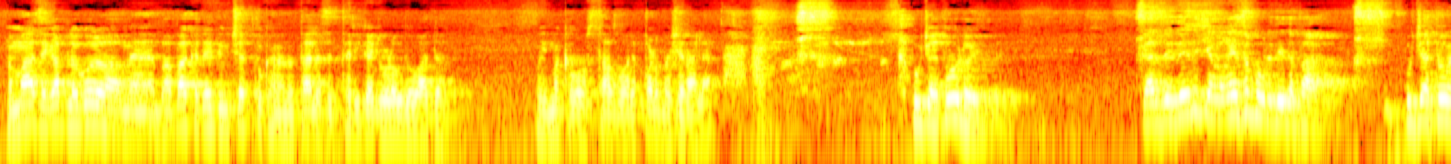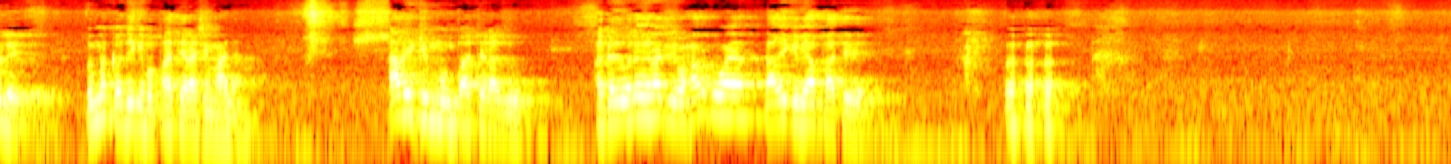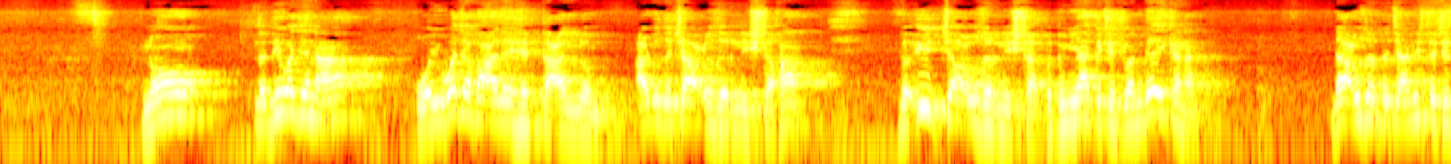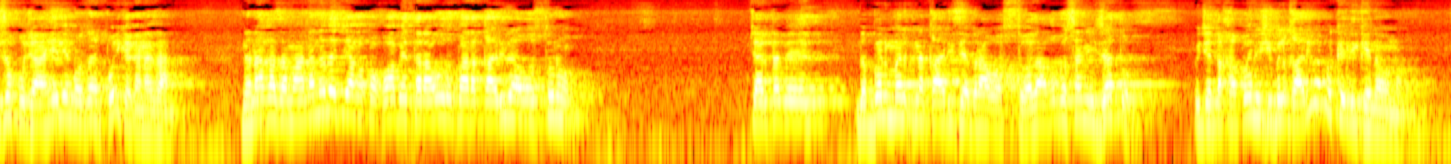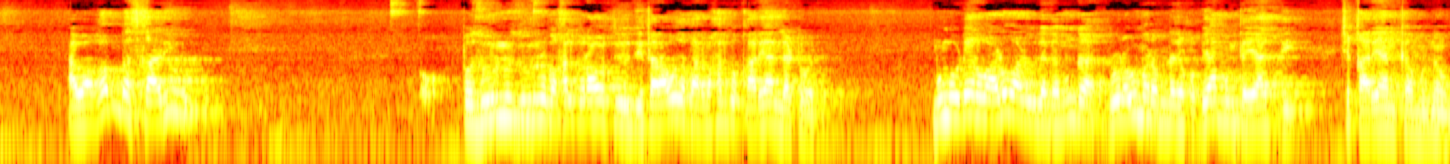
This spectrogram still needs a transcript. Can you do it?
نو ما څه غپ لګول مې بابا کده دی اوچت کو کنه نو تعالی ست طریقه جوړو د واده وای مکه استاد وره پړ بشراله او چاتولې ګرځې دې چې هغه څه کول دي د پاره او چاتولې وای مکه دې کې په پاتې راشه مالا هغه کې مونږ پاتې راځو اګه ولې راځي وحرب وایا هغه کې بیا پاتې دي نو د دې وجنا وی وجب عليه التعلم اړو د چا عذر نشته ها د هیڅ چا عذر نشته په دنیا کې چې ژوندې کنه دا عذر د چا نشته چې زه خو جاهل موزن پوي کنه ځان نه هغه زمانہ نه ده چې هغه په خوا به تراو د پاره قاری راوستونو چرته به د بل ملک نه قاری صاحب راوستو هغه به سم عزتو و چې تخپنه شي بل قاری به کلی کې نه ونو او هغه بس قاری په زورونو زورونو به خلکو راوستو د تراو د بار خلکو قاریان لټول مونږ ډېر واړو واړو لګه مونږ دور عمر هم نه خو بیا مونږ ته یاد دي چې قاریان کم نو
